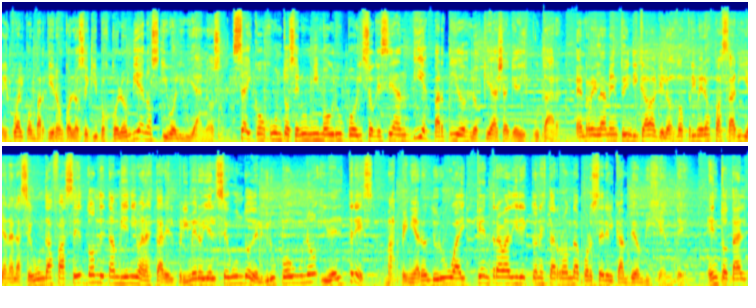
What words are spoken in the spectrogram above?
el cual compartieron con los equipos colombianos y bolivianos. Seis conjuntos en un mismo grupo hizo que sean 10 partidos los que haya que disputar. El reglamento indicaba que los dos primeros pasarían a la segunda fase, donde también iban a estar el primero y el segundo del grupo 1 y del 3, más Peñarol de Uruguay, que entraba directo en esta ronda por ser el campeón vigente. En total,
